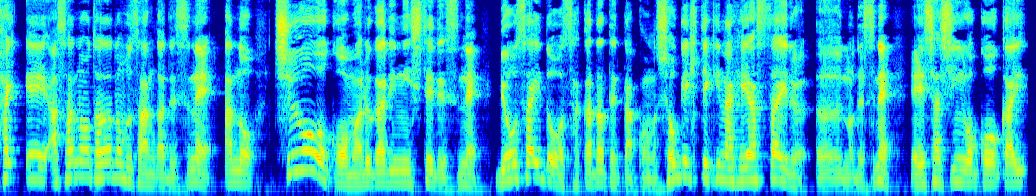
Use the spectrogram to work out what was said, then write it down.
はい、えー、浅野忠信さんがですね、あの、中央をこう丸刈りにしてですね、両サイドを逆立てたこの衝撃的なヘアスタイルのですね、えー、写真を公開、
